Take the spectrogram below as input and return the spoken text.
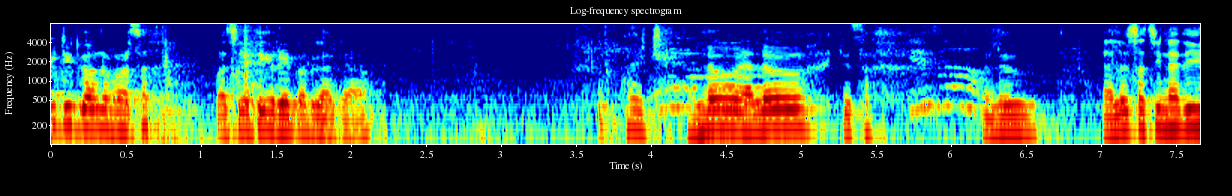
एडिट गर्नुपर्छ। पछि यतिकै रेकर्ड गरेर हो राइट हेलो हेलो के छ? हेलो हेलो सचिना दी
